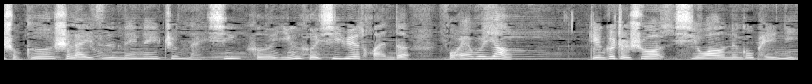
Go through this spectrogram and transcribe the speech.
这首歌是来自内内郑乃馨和银河系乐团的《Forever Young》，点歌者说希望能够陪你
